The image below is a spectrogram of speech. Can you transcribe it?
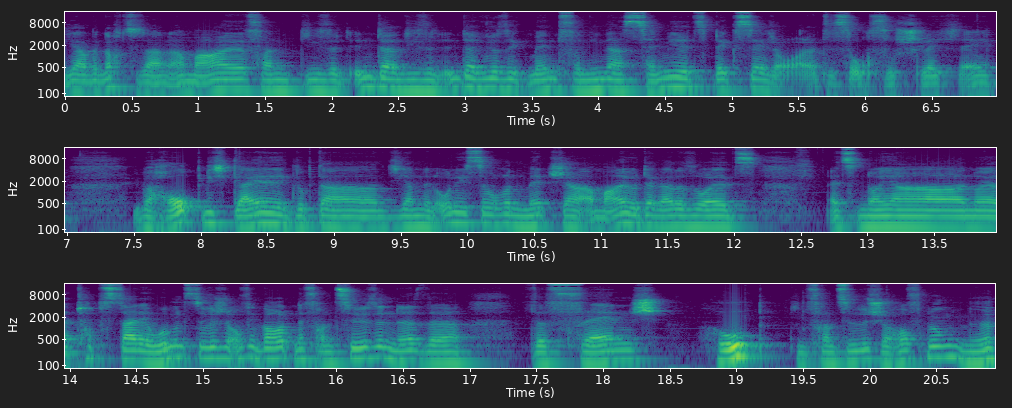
ja, aber noch zu sagen, Amal fand dieses, Inter, dieses Interviewsegment von Nina Samuels Backstage, oh, das ist auch so schlecht, ey. Überhaupt nicht geil. Ich glaube, da, die haben dann auch nächste Woche ein Match. Ja, Amal wird ja gerade so als, als neuer, neuer Topstar der Women's Division aufgebaut, eine Französin, ne, The, the French Hope, die französische Hoffnung, ne.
